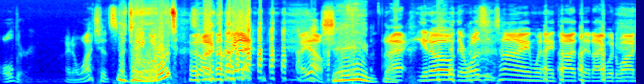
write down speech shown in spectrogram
older, I don't watch it. You don't? so I forget. I know. Shame. No. I, you know, there was a time when I thought that I would watch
